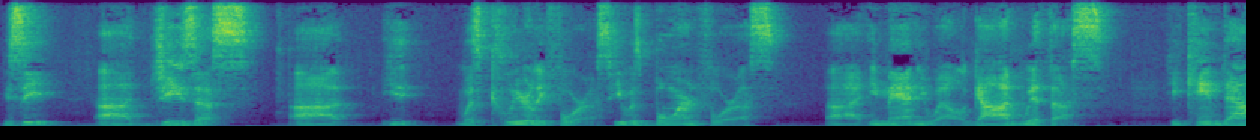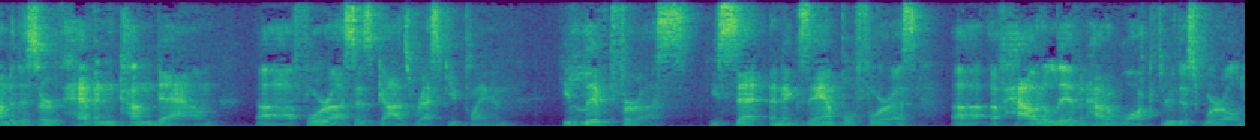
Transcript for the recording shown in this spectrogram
You see, uh, Jesus, uh, he was clearly for us. He was born for us. Uh, Emmanuel, God with us. He came down to this earth, heaven come down uh, for us as God's rescue plan. He lived for us. He set an example for us uh, of how to live and how to walk through this world.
